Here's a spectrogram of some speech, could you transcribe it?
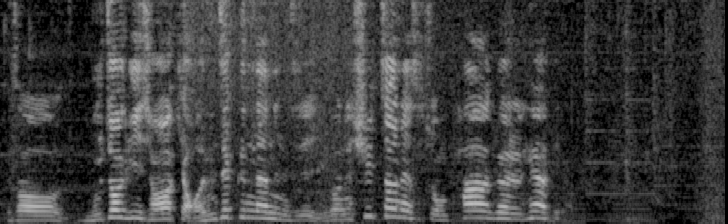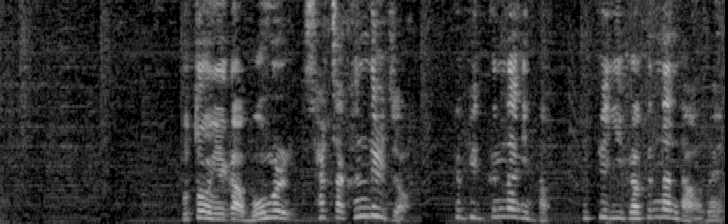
그래서 무적이 정확히 언제 끝나는지 이거는 실전에서 좀 파악을 해야 돼요. 보통 얘가 몸을 살짝 흔들죠. 회피 끝나긴 다, 회피기가 끝난 다음에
